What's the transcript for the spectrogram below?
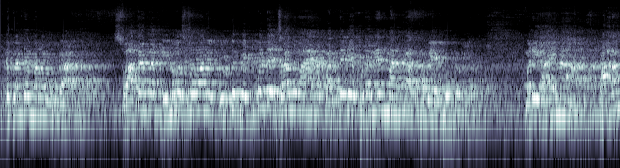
ఎందుకంటే మనం ఒక స్వాతంత్ర దినోత్సవాన్ని గుర్తు పెట్టుకుంటే చాలు ఆయన బర్త్డే ఎప్పుడనేది మనకు అర్థమైపోతుంది. మరి ఆయన కారణ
